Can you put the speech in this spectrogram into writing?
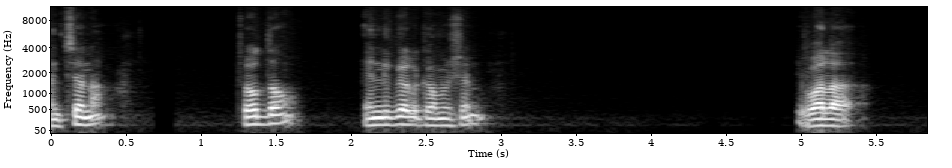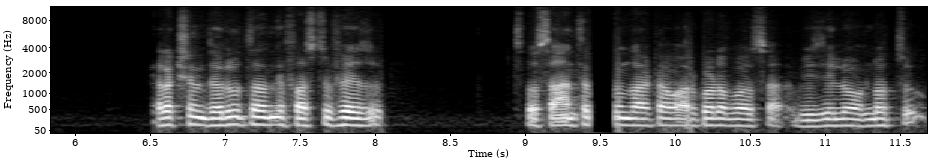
అంచనా. చూద్దాం ఎన్నికల కమిషన్. ఇవాళ ఎలక్షన్ జరుగుతుంది ఫస్ట్ ఫేజ్. సో సాయంత్రం దాకా వారు కూడా బహుశా బిజీలో ఉండొచ్చు.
